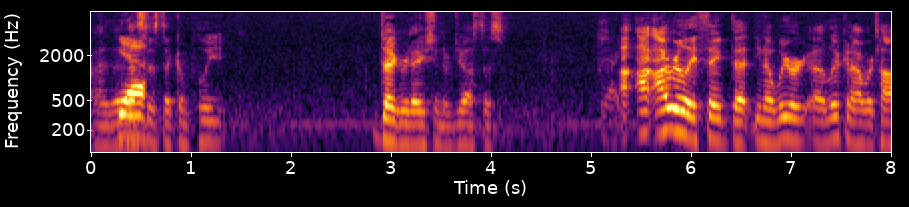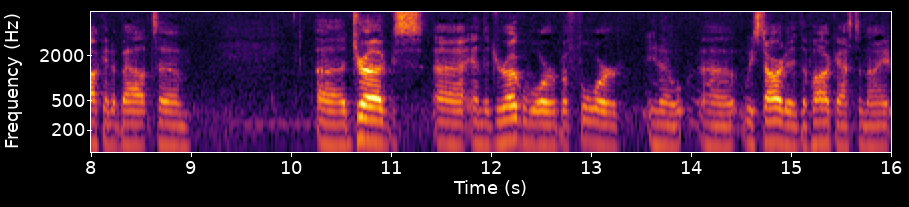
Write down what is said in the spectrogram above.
Uh, that- Yeah. That's just a complete degradation of justice. Right. I, I I really think that you know we were uh, Luke and I were talking about um, uh, drugs uh, and the drug war before you know uh, we started the podcast tonight,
